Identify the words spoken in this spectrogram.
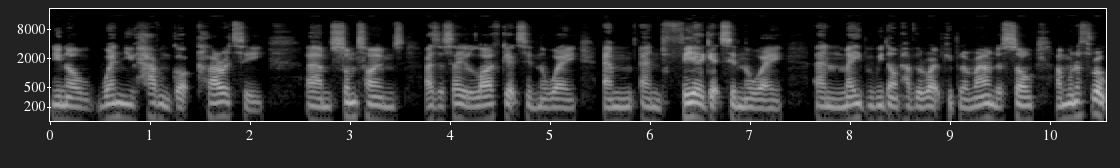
you know, when you haven't got clarity, um, sometimes, as I say, life gets in the way and, and fear gets in the way, and maybe we don't have the right people around us. So I'm going to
